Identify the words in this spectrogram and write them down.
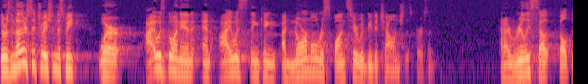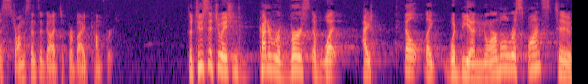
there was another situation this week where I was going in and I was thinking a normal response here would be to challenge this person. And I really felt this strong sense of God to provide comfort. So two situations kind of reversed of what I felt like would be a normal response to,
